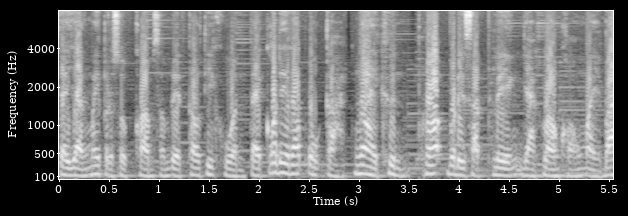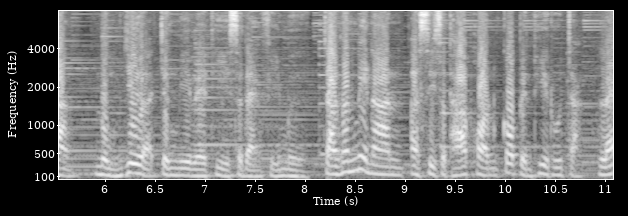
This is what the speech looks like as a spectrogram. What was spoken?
จะยังไม่ประสบความสำเร็จเท่าที่ควร แต่ก็ได้รับโอกาสง่ายขึ้น เพราะบริษัทเพลงอยากลองของใหม่บ้าง หนุ่มเยื่อจึงมีเวทีแสดงฝีมือ จากนั้นไม่นานอัศสถาพรก็เป็นที่รู้จักและ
